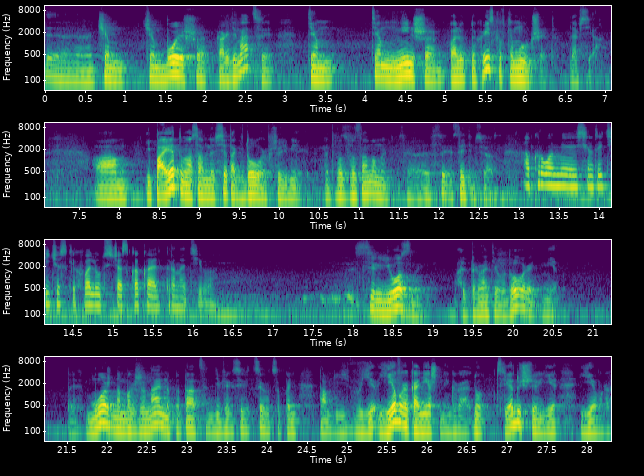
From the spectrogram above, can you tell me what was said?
э, чем, чем больше координации, тем, тем меньше валютных рисков, тем лучше это для всех. И поэтому, на самом деле, все так в долларах все имеют. Это в основном с, этим связано. А кроме синтетических валют сейчас какая альтернатива? Серьезной альтернативы доллара нет. То есть можно маржинально пытаться диверсифицироваться. Там евро, конечно, играет. Ну, следующее евро.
